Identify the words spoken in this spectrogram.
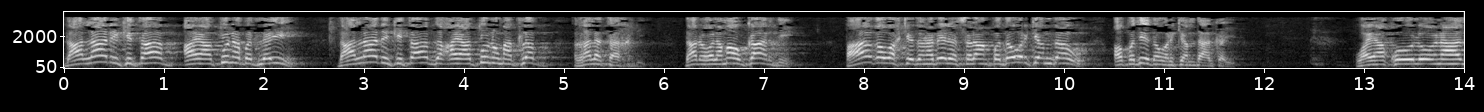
دا الله د کتاب آیاتونه بدلایي دا الله د کتاب د آیاتونو مطلب غلط اخلي دا علماو کار دی په هغه وخت کې د نبی له سلام په دور کې هم داو او په دې دور کې هم دا کوي ويقولون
